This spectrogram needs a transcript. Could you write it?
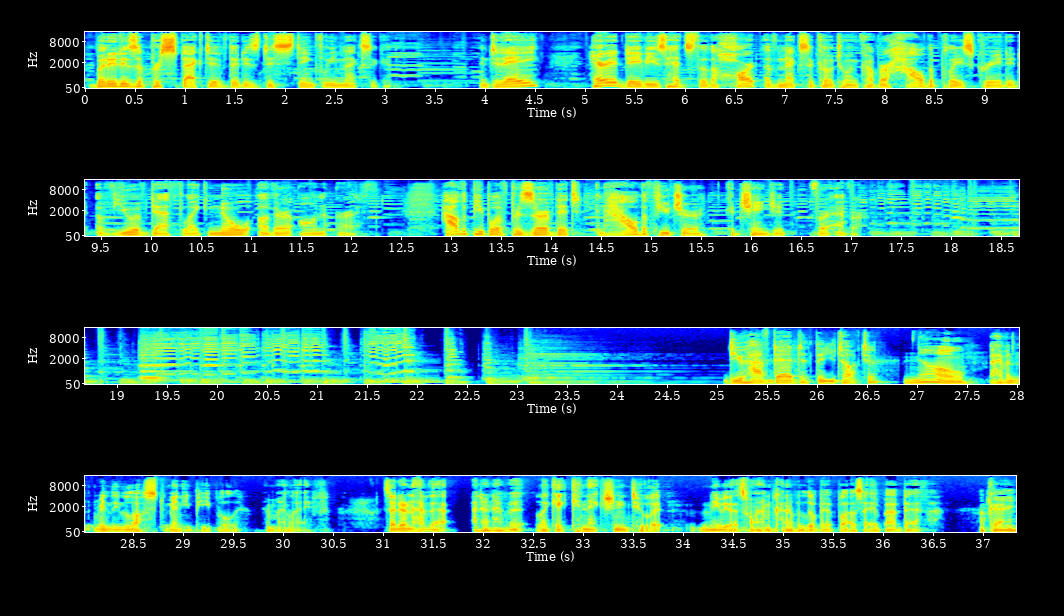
But it is a perspective that is distinctly Mexican. And today, Harriet Davies heads to the heart of Mexico to uncover how the place created a view of death like no other on earth, how the people have preserved it, and how the future could change it forever. Do you have dead that you talk to? No, I haven't really lost many people in my life. So I don't have that I don't have a like a connection to it. Maybe that's why I'm kind of a little bit blasé about death. Okay.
